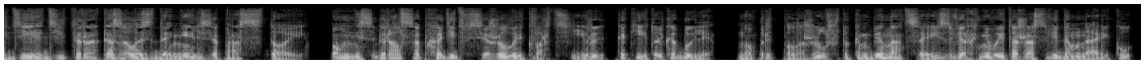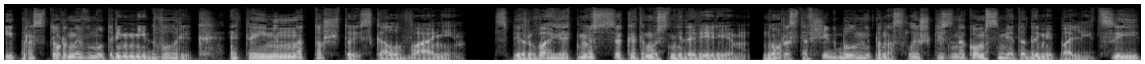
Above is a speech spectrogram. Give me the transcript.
Идея Дитера оказалась до нельзя простой. Он не собирался обходить все жилые квартиры, какие только были, но предположил, что комбинация из верхнего этажа с видом на реку и просторный внутренний дворик – это именно то, что искал Вани. Сперва я отнесся к этому с недоверием, но ростовщик был не понаслышке знаком с методами полиции,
